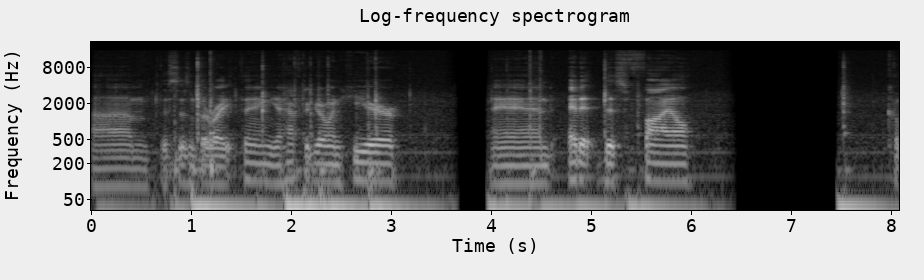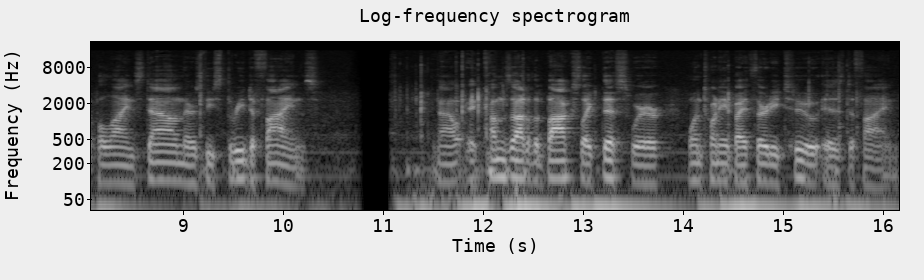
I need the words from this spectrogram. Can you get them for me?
Um, this isn't the right thing. You have to go in here and edit this file. A couple lines down, there's these three defines. Now it comes out of the box like this where 128 by 32 is defined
